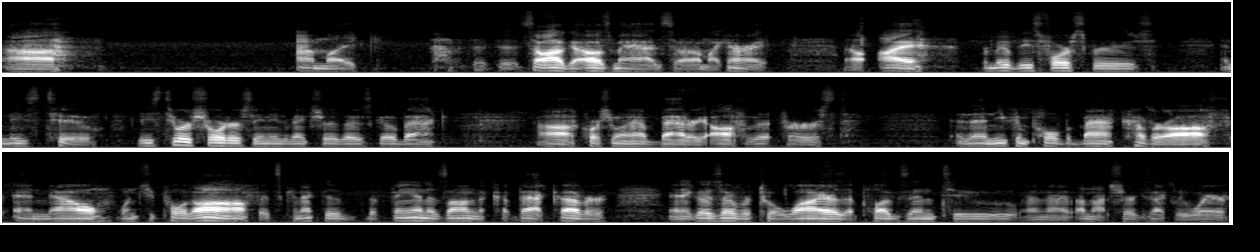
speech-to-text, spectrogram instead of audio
Uh, I'm like, so I, I was mad. So I'm like, all right, well, I removed these four screws and these two. These two are shorter, so you need to make sure those go back. Uh, of course, you want to have battery off of it first and then you can pull the back cover off. And now once you pull it off it's connected the fan is on the back cover and it goes over to a wire that plugs into and I, am not sure exactly where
